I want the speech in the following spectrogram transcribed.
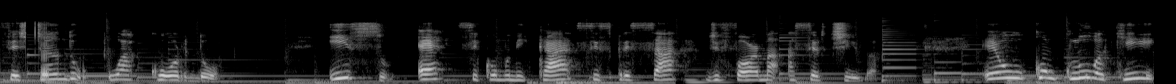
fechando o acordo. Isso é se comunicar, se expressar de forma assertiva. Eu concluo aqui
